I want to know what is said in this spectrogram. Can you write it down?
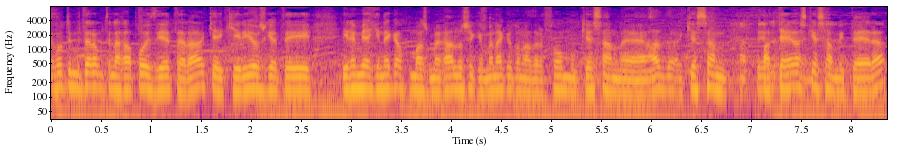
Εγώ τη μητέρα μου την αγαπώ ιδιαίτερα και κυρίως γιατί είναι μια γυναίκα που μας μεγάλωσε και εμένα και τον αδερφό μου και σαν, ε, άντρα- και σαν πατέρας και σαν μητέρα.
